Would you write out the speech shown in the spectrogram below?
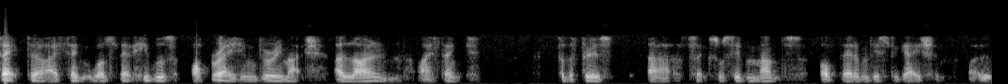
factor, I think, was that he was operating very much alone, I think, for the first uh, six or seven months of that investigation. I,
